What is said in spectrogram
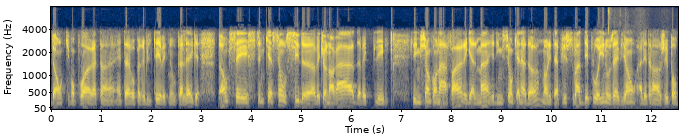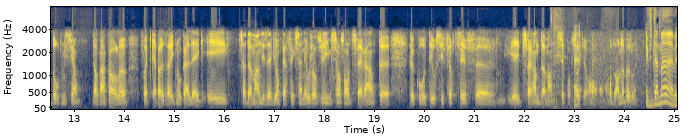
donc qui vont pouvoir être en interopérabilité avec nos collègues. Donc, c'est une question aussi de, avec l'honorade, avec les, les missions qu'on a à faire. Également, il y a des missions au Canada, mais on est appelé souvent à déployer nos avions à l'étranger pour d'autres missions. Donc, encore là, il faut être capable de travailler avec nos collègues et ça demande des avions perfectionnés. Aujourd'hui, les missions sont différentes. Euh, le côté aussi furtif, euh, il y a différentes demandes. C'est pour ça euh, qu'on on a besoin. Évidemment, M.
